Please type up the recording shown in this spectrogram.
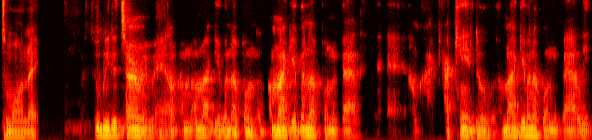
tomorrow night. To be determined, man. I'm, I'm not giving up on the. I'm not giving up on the Valley. I, I can't do it. I'm not giving up on the Valley,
